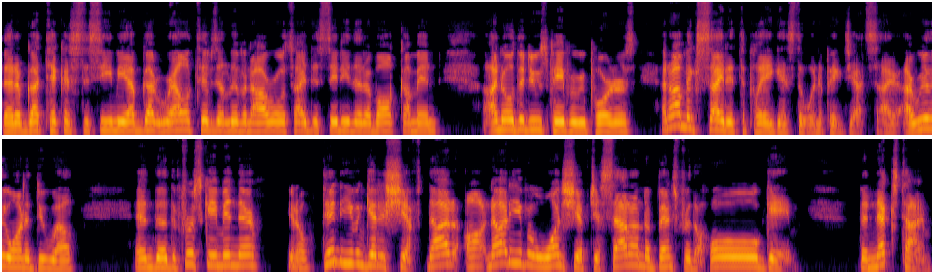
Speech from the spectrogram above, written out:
that have got tickets to see me. I've got relatives that live an hour outside the city that have all come in. I know the newspaper reporters, and I'm excited to play against the Winnipeg Jets. I, I really want to do well. And uh, the first game in there, you know, didn't even get a shift. Not on, not even one shift. Just sat on the bench for the whole game. The next time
